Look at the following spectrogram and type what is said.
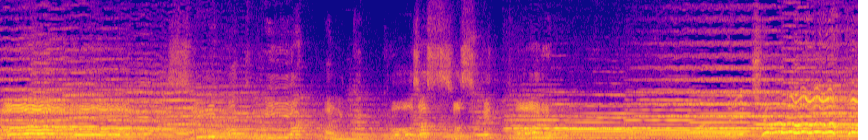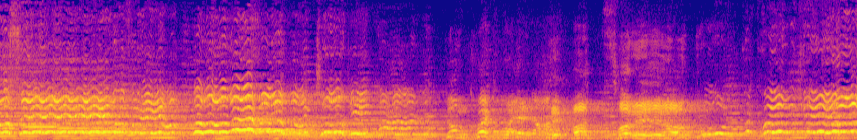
loro si potria qualche cosa sospettar. E ciò cos'è l'avremo dovremo giudicar Dunque quella Che pazzarea Dunque quel che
